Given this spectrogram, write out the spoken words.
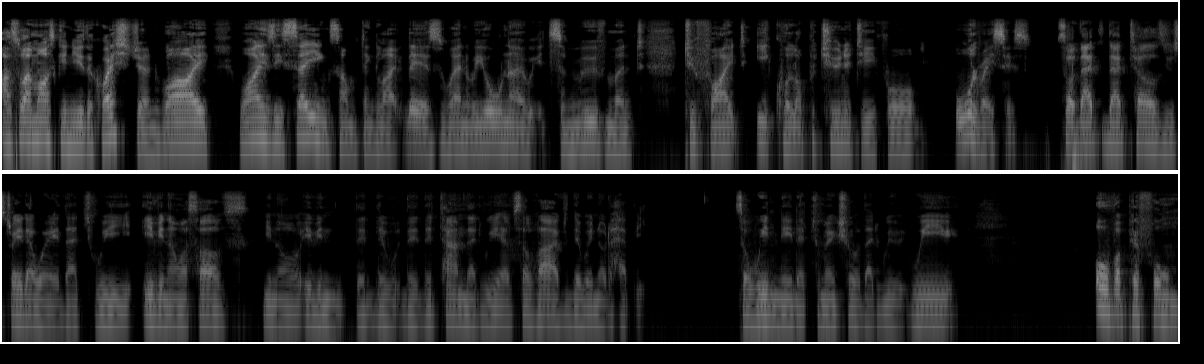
That's why I'm asking you the question. Why why is he saying something like this when we all know it's a movement to fight equal opportunity for all races? So that that tells you straight away that we even ourselves, you know, even the the, the, time that we have survived, they were not happy. So we needed to make sure that we we overperform,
